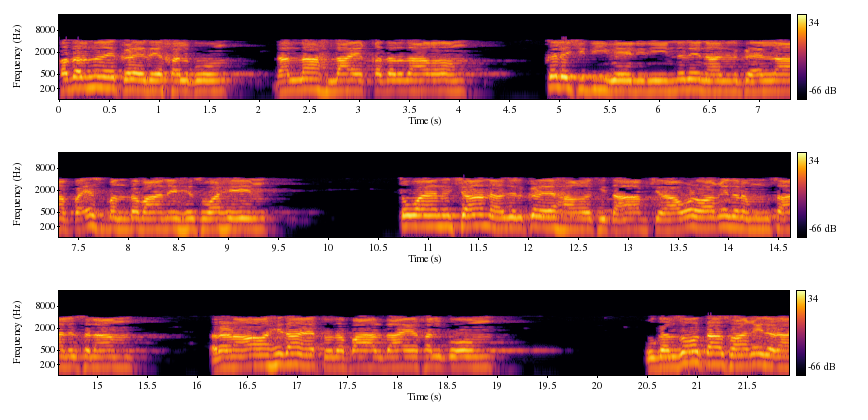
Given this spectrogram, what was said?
قدر نے کرے دے خلقوں دا اللہ لائق قدر داغم کلچ دی ویلی دی ندے نازل کرے اللہ پیس بندبانے حس وحیم تو وین چا نازل کرے حق کتاب چراوڑ واغی در موسیٰ علیہ السلام۔ رنا ہدایت دا پار دائے خلقوں اگرزو تاسو آغی لرا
